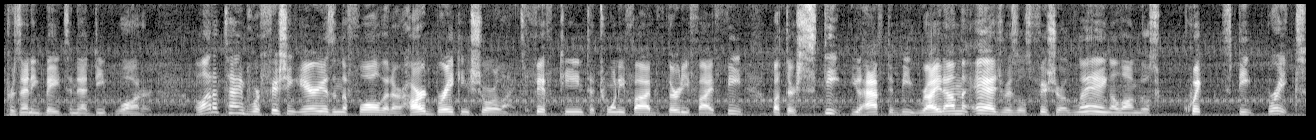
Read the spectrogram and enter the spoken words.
presenting baits in that deep water. A lot of times we're fishing areas in the fall that are hard breaking shorelines, 15 to 25 to 35 feet, but they're steep. You have to be right on the edge as those fish are laying along those quick, steep breaks.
